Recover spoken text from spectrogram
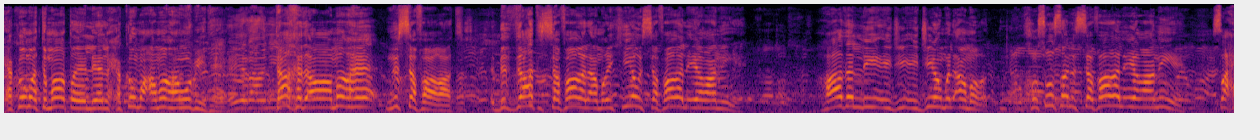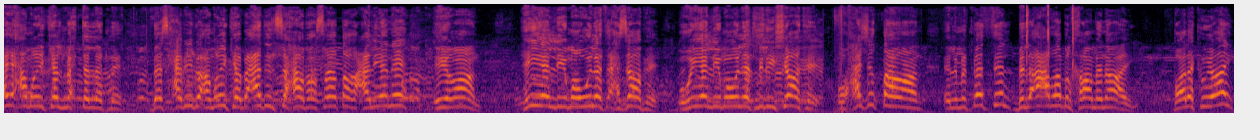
الحكومة تماطل لأن الحكومة أمرها مو بيدها. تاخذ اوامرها من السفارات بالذات السفارة الأمريكية والسفارة الإيرانية. هذا اللي يجي يجيهم الأمر خصوصا السفارة الإيرانية. صحيح أمريكا اللي محتلتنا بس حبيبي أمريكا بعد انسحب سيطر علينا إيران. هي اللي مولت أحزابها وهي اللي مولت ميليشياتها. وحشد طهران المتمثل بالاعرب الخامنائي بالك وياي؟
